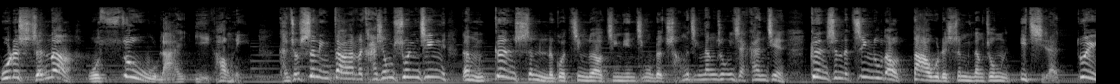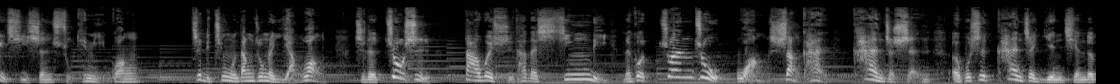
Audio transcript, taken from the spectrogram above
我的神啊，我素来倚靠你。”恳求圣灵大大的开箱属灵经，让我们更深的能够进入到今天经文的场景当中，一起来看见更深的进入到大卫的生命当中，一起来对齐神属天的眼光。这里经文当中的仰望，指的就是大卫使他的心里能够专注往上看，看着神，而不是看着眼前的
